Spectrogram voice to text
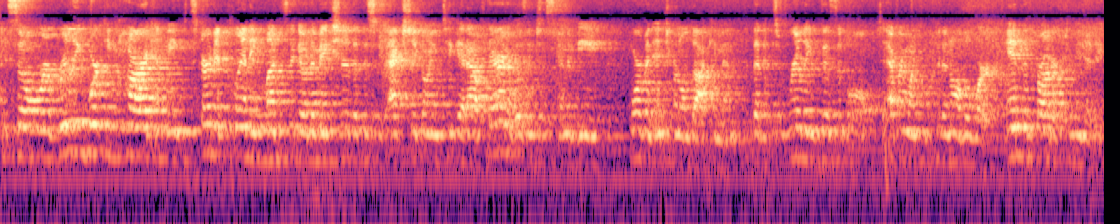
And so we're really working hard, and we started planning months ago to make sure that this was actually going to get out there, and it wasn't just going to be more of an internal document, that it's really visible to everyone who put in all the work and the broader community.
